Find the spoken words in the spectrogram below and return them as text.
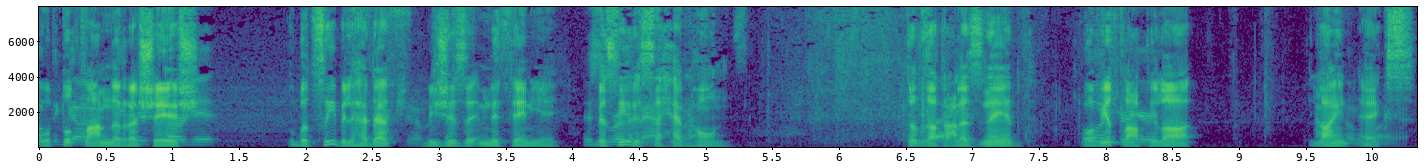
وبتطلع من الرشاش وبتصيب الهدف بجزء من الثانية. بصير السحر هون. تضغط على زناد وبيطلع طلاء لاين إكس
